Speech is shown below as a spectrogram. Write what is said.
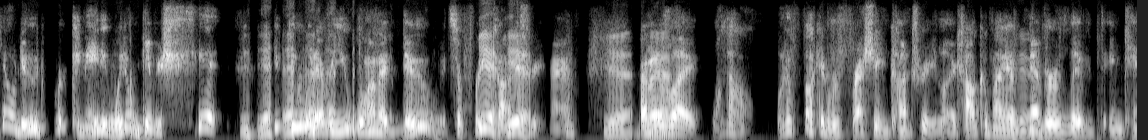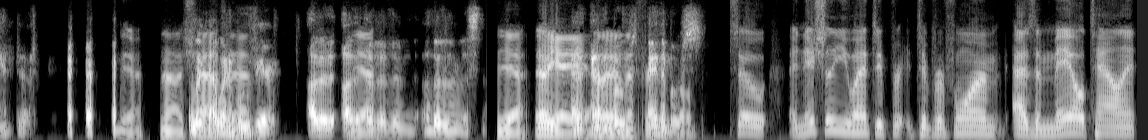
yo, dude, we're Canadian. We don't give a shit. You do whatever you want to do. It's a free Yeah, yeah. country, man. yeah And I was like, wow, what a fucking refreshing country. Like, how come I have Yeah. never lived in Canada? yeah no Like, I want to move here. Other other, Yeah. other than other than the snow Yeah. Oh yeah, yeah. and, yeah. and Other the than moose the and the moose. So initially, you went to per- to perform as a male talent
